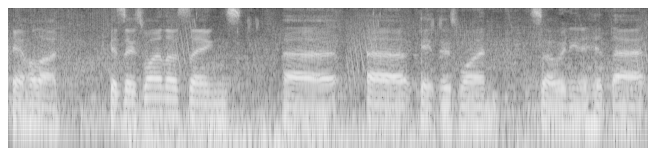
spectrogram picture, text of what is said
Okay, hold on. Because there's one of those things. Uh, uh, okay, there's one. So we need to hit that.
